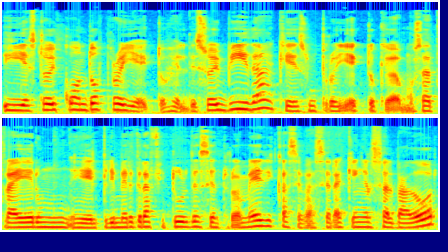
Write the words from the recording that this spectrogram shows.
Y estoy con dos proyectos, el de Soy Vida, que es un proyecto que vamos a traer el primer Grafitur de Centroamérica, se va a hacer aquí en El Salvador,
